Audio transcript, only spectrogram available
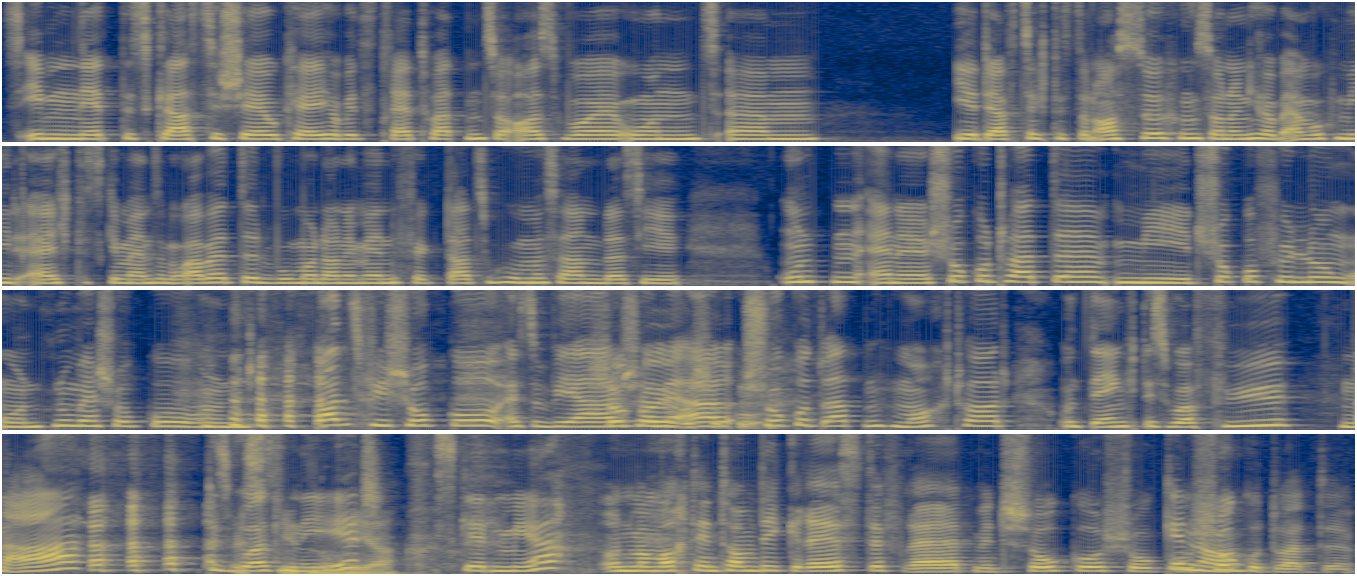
es eben nicht das klassische, okay, ich habe jetzt drei Torten zur Auswahl und ähm, ihr dürft euch das dann aussuchen, sondern ich habe einfach mit euch das gemeinsam gearbeitet, wo wir dann im Endeffekt dazu gekommen sind, dass ich unten eine Schokotorte mit Schokofüllung und nur mehr Schoko und ganz viel Schoko. Also wer Schoko schon mal Schoko. Schokotorten gemacht hat und denkt, es war viel, Na, das Es geht noch nicht. Es geht mehr. Und man macht den Tom die größte Freiheit mit Schoko, Schoko, Genau. Schokotorte.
